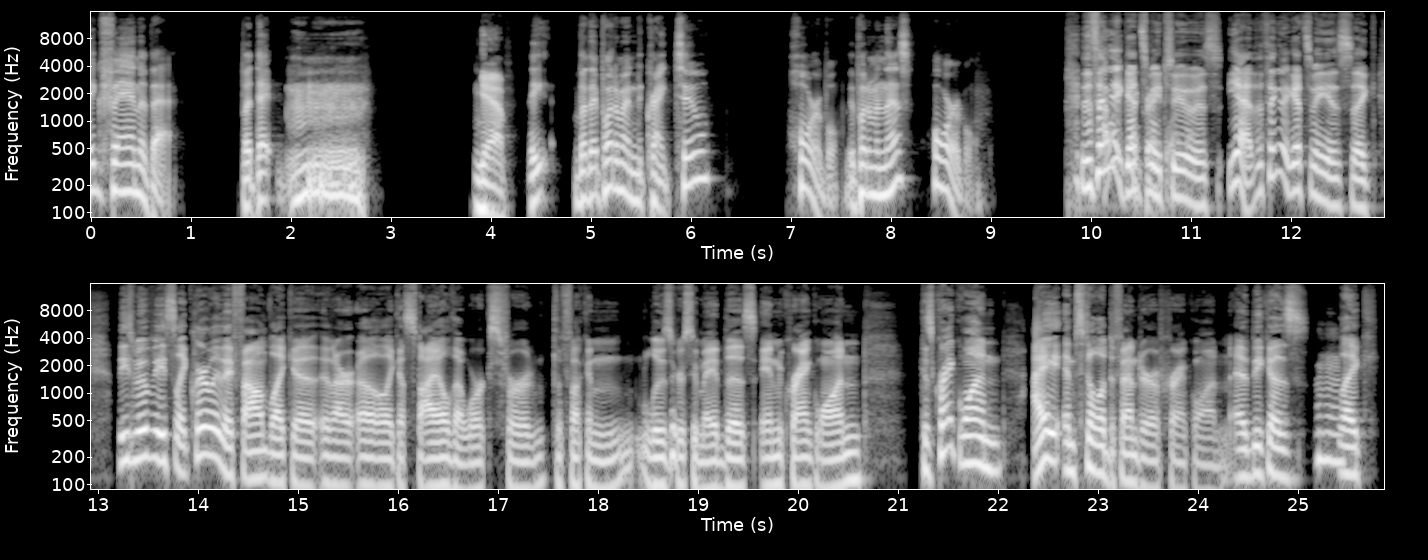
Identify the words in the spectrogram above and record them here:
Big fan of that. But they, mm, Yeah. they, but they put him in Crank Two. Horrible. They put him in this. Horrible. The thing that gets me too is yeah, the thing that gets me is like these movies like clearly they found like a an art uh, like a style that works for the fucking losers who made this in Crank 1 cuz Crank 1 I am still a defender of Crank 1 uh, because Mhm. like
